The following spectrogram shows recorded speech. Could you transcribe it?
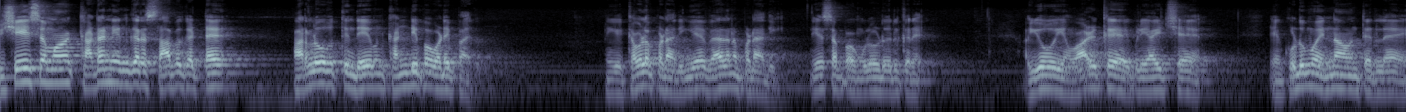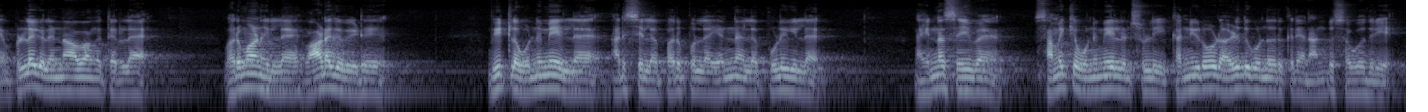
விசேஷமாக கடன் என்கிற சாபக்கட்டை பரலோகத்தின் தேவன் கண்டிப்பாக உடைப்பார். நீங்கள் கவலைப்படாதீங்க வேதனைப்படாதீங்க. ஏசப்பா உங்களோடு இருக்கிறேன் ஐயோ என் வாழ்க்கை இப்படி ஆயிடுச்சே. என் குடும்பம் என்ன ஆகும் தெரில என் பிள்ளைகள் என்ன ஆவாங்க தெரில வருமானம் இல்லை வாடகை வீடு வீட்டில் ஒன்றுமே இல்லை அரிசி இல்லை பருப்பு இல்லை எண்ணெய் இல்லை புளி இல்லை. நான் என்ன செய்வேன்? சமைக்க ஒன்றுமே இல்லைன்னு சொல்லி கண்ணீரோடு அழுது கொண்டு இருக்கிற என் அன்பு சகோதரியே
